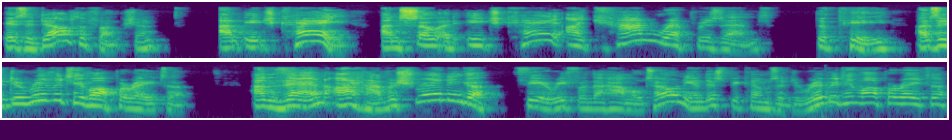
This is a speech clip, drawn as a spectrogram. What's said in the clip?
is a delta function and each K. And so at each K, I can represent the P as a derivative operator. And then I have a Schrodinger theory for the Hamiltonian. This becomes a derivative operator.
